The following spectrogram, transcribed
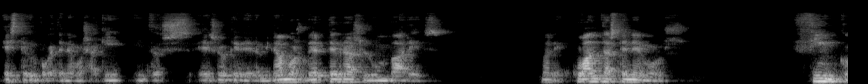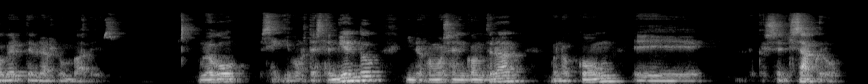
este grupo que tenemos aquí. Entonces, es lo que denominamos vértebras lumbares. ¿Vale? ¿Cuántas tenemos? Cinco vértebras lumbares. Luego seguimos descendiendo y nos vamos a encontrar bueno, con eh, lo que es el sacro.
